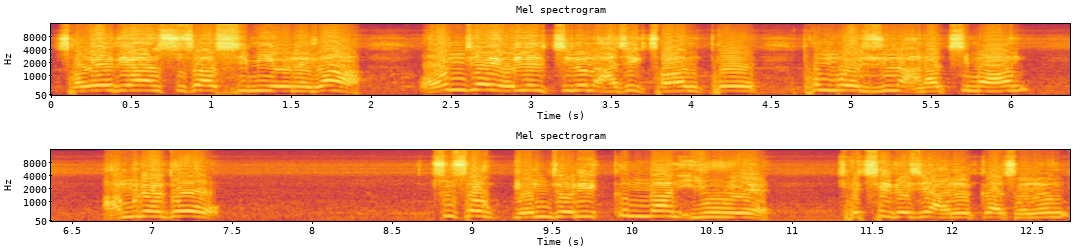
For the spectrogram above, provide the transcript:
저에 대한 수사심의위원회가 언제 열릴지는 아직 저한테 통보해 주지는 않았지만 아무래도 추석 명절이 끝난 이후에 개최되지 않을까 저는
